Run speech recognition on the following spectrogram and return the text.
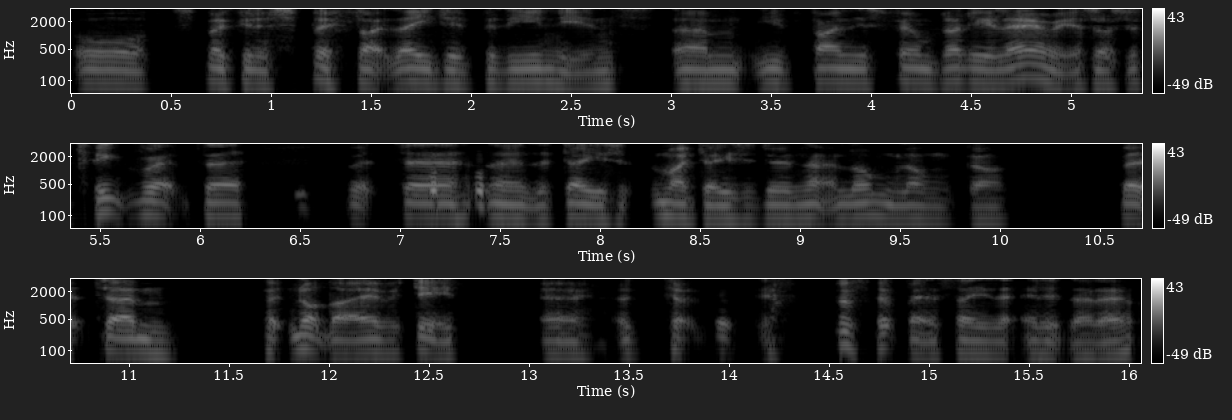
or smoking a spliff like they did with the Indians, um, you'd find this film bloody hilarious. I should think, but uh, but uh, the, the days, my days of doing that are long, long gone. But um, but not that I ever did. Uh, I'd better say that, edit that out.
